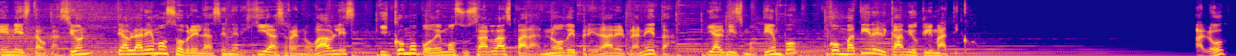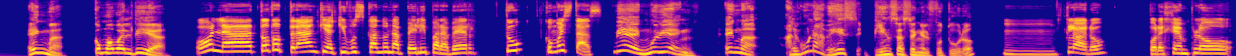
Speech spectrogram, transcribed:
En esta ocasión, te hablaremos sobre las energías renovables y cómo podemos usarlas para no depredar el planeta y al mismo tiempo combatir el cambio climático. ¿Aló? Enma, ¿cómo va el día? Hola, todo tranqui aquí buscando una peli para ver. ¿Tú? ¿Cómo estás? Bien, muy bien. Enma, ¿alguna vez piensas en el futuro? Mm, claro. Por ejemplo,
